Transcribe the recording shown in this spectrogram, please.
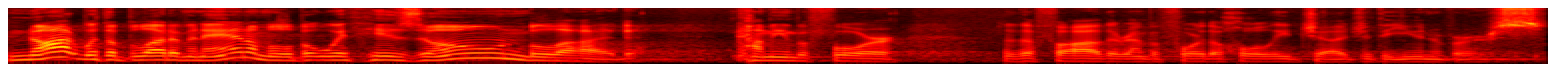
not with the blood of an animal, but with his own blood coming before the Father and before the holy judge of the universe.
